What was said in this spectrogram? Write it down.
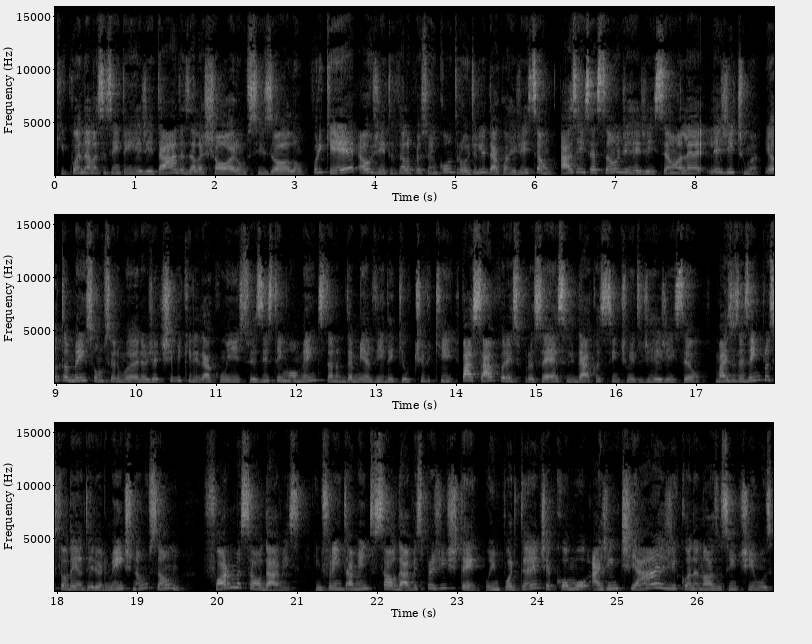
que quando elas se sentem rejeitadas, elas choram, se isolam, porque é o jeito que aquela pessoa encontrou de lidar com a rejeição. A sensação de rejeição, ela é legítima. Eu também sou um ser humano, eu já tive que lidar com isso. Existem momentos da, da minha vida que eu tive que passar por esse processo, lidar com esse sentimento de rejeição, mas os exemplos que eu dei anteriormente não são formas saudáveis, enfrentamentos saudáveis para a gente ter. O importante é como a gente age quando nós nos sentimos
